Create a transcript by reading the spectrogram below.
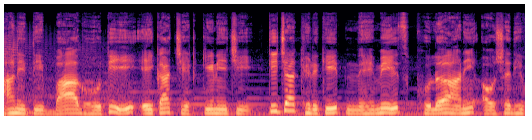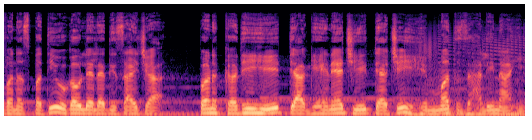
आणि ती बाग होती एका चिटकिणीची. तिच्या खिडकीत नेहमीच फुलं आणि औषधी वनस्पती उगवलेल्या दिसायच्या. पण कधीही त्या घेण्याची त्याची हिंमत झाली नाही.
